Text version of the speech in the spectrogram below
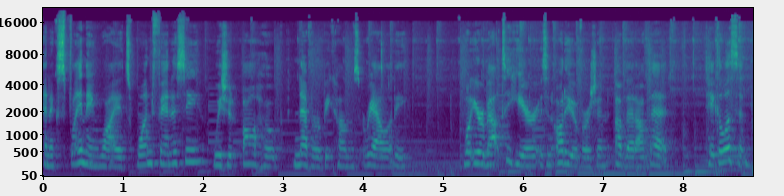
and explaining why it's one fantasy we should all hope never becomes reality. What you're about to hear is an audio version of that op ed. Take a listen.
